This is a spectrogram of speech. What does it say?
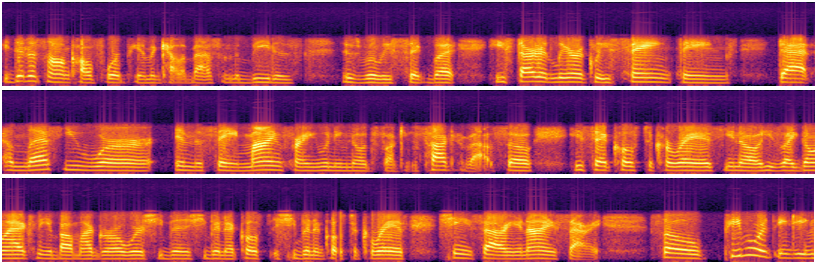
he did a song called 4 p.m. in Calabasas, and the beat is is really sick. But he started lyrically saying things that unless you were in the same mind frame, you wouldn't even know what the fuck he was talking about. So he said Costa Careyes, you know, he's like, Don't ask me about my girl, where she been. She been at Costa she been in Costa Careyes. She ain't sorry and I ain't sorry. So people were thinking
